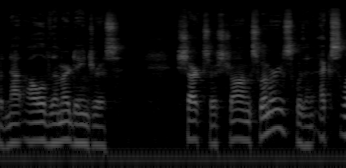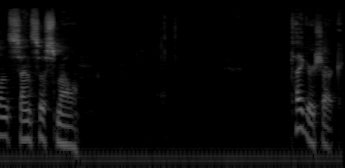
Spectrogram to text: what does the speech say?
but not all of them are dangerous. Sharks are strong swimmers with an excellent sense of smell. Tiger shark.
